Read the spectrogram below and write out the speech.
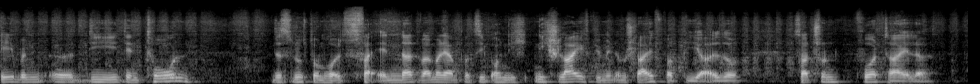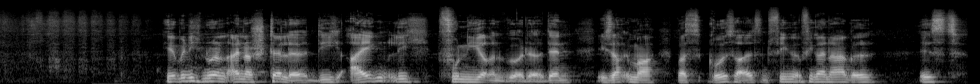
eben äh, die, den Ton des Nussbaumholz verändert, weil man ja im Prinzip auch nicht, nicht schleift wie mit einem Schleifpapier. Also es hat schon Vorteile. Hier bin ich nur an einer Stelle, die ich eigentlich furnieren würde. Denn ich sage immer, was größer als ein Finger, Fingernagel ist,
